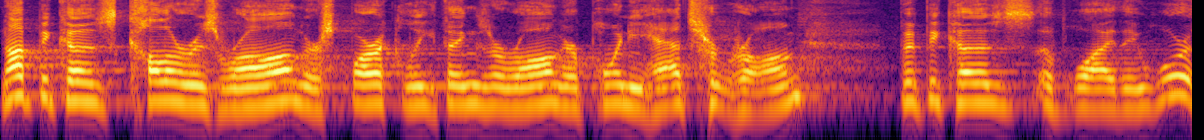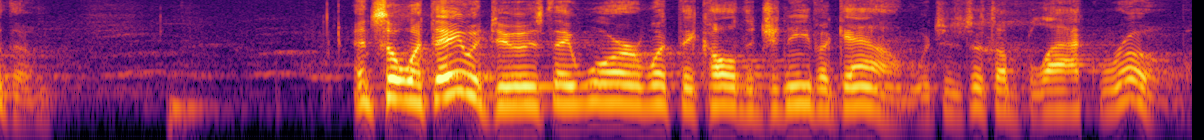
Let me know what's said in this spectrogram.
Not because color is wrong or sparkly things are wrong or pointy hats are wrong, but because of why they wore them. And so what they would do is they wore what they called the Geneva gown, which is just a black robe.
